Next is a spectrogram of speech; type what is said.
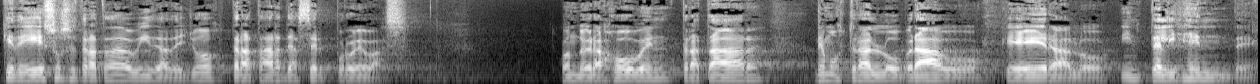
que de eso se trata la vida, de yo tratar de hacer pruebas. Cuando era joven, tratar demostrar lo bravo que era, lo inteligente.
